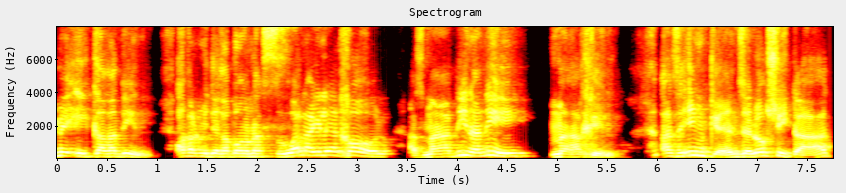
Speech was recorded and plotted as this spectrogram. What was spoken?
מעיקר הדין. אבל מדרבנון אסרו עליי לאכול, אז מה הדין? אני מאכיל. אז אם כן, זה לא שיטת,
